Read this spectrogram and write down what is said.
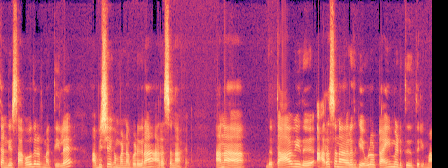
தன்னுடைய சகோதரர் மத்தியில் அபிஷேகம் பண்ணப்படுகிறான் அரசனாக. ஆனால் இந்த தாவீது அரசனாகிறதுக்கு எவ்வளோ டைம் எடுத்தது தெரியுமா?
